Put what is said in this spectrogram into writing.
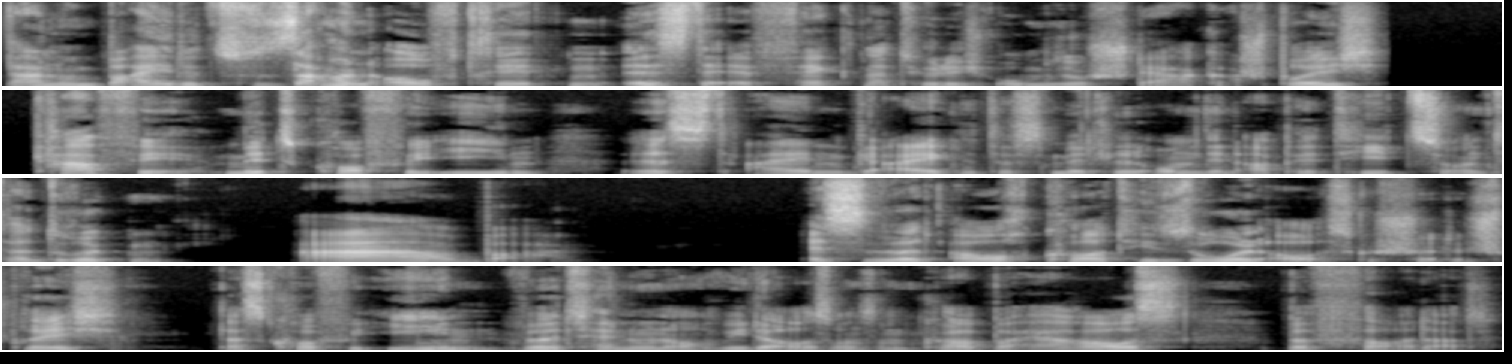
Da nun beide zusammen auftreten, ist der Effekt natürlich umso stärker. Sprich, Kaffee mit Koffein ist ein geeignetes Mittel, um den Appetit zu unterdrücken. Aber es wird auch Cortisol ausgeschüttet, sprich, das Koffein wird ja nun auch wieder aus unserem Körper heraus befördert.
